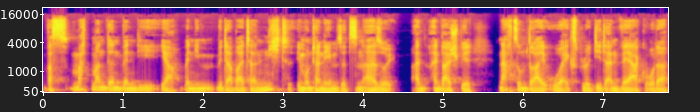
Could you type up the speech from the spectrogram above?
Was macht man denn, wenn die, ja, wenn die Mitarbeiter nicht im Unternehmen sitzen? Also ein, ein Beispiel. Nachts um drei Uhr explodiert ein Werk oder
